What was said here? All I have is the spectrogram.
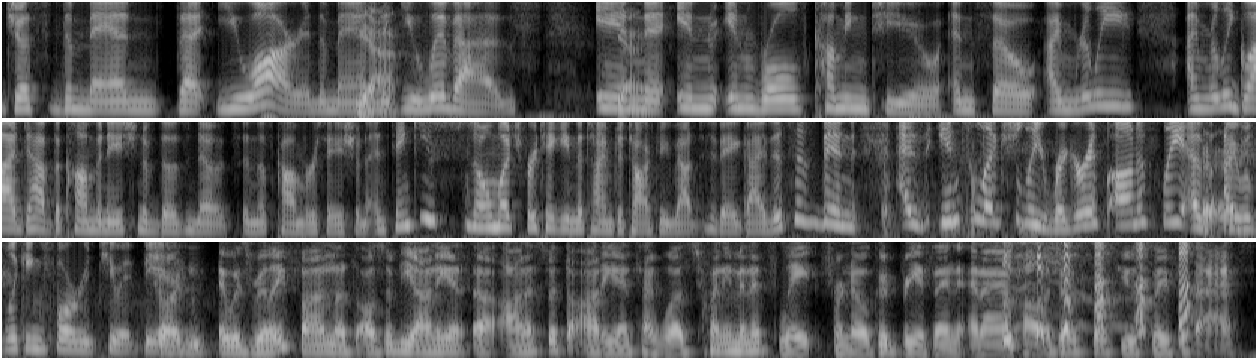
just the man that you are and the man Yeah. that you live as in Yes. in in roles coming to you and so i'm really i'm really glad to have the combination of those notes in this conversation and thank you so much for taking the time to talk to me about it today guy this has been as intellectually rigorous honestly as i was looking forward to it being Jordan, it was really fun. Let's also be audi- uh, honest with the audience. I was 20 minutes late for no good reason, and I apologize profusely for that.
